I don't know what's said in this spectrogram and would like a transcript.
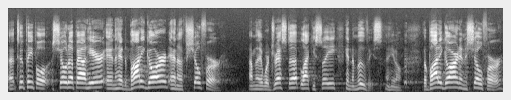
Uh, two people showed up out here and had a bodyguard and a chauffeur. I mean, they were dressed up like you see in the movies, you know. The bodyguard and the chauffeur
